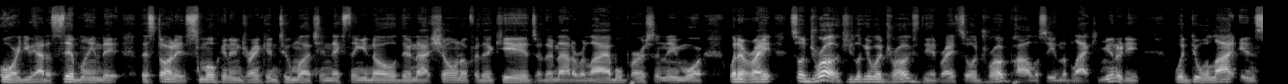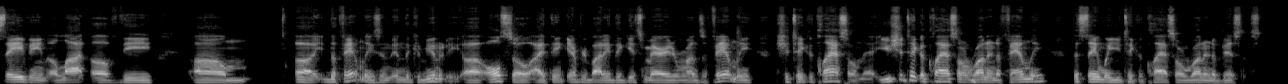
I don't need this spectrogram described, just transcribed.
or you had a sibling that that started smoking and drinking too much and next thing you know they're not showing up for their kids or they're not a reliable person anymore whatever right so drugs you look at what drugs did right so a drug policy in the black community would do a lot in saving a lot of the um uh, the families in, in the community. Uh, also, I think everybody that gets married and runs a family should take a class on that. You should take a class on running a family the same way you take a class on running a business,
